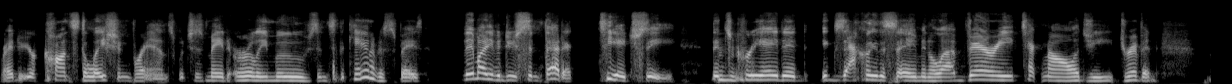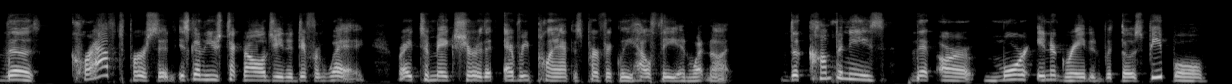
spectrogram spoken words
right? Or your Constellation brands, which has made early moves into the cannabis space. They might even do synthetic THC that's mm-hmm. created exactly the same in a lab, very technology driven. The craft person is going to use technology in a different way, right? To make sure that every plant is perfectly healthy and whatnot. The companies that are more integrated with those people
